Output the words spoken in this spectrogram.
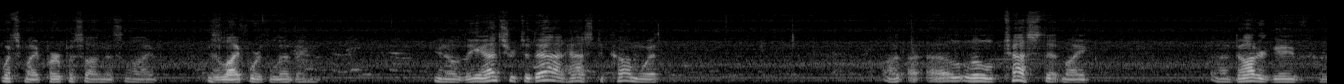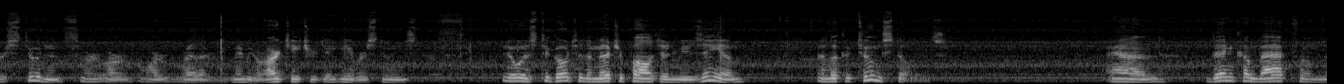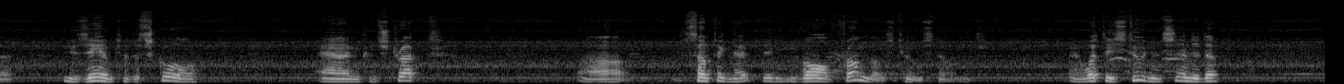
What's my purpose on this life? Is life worth living? You know, the answer to that has to come with a, a, a little test that my uh, daughter gave her students, or, or, or rather, maybe her art teacher gave her students. It was to go to the Metropolitan Museum and look at tombstones and then come back from the museum to the school and construct uh, something that, evolved from those tombstones. And what these students ended up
